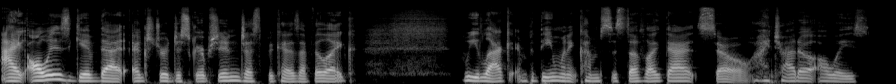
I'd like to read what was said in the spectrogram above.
I always give that extra description just because I feel like we lack empathy when it comes to stuff like that. So I try to always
